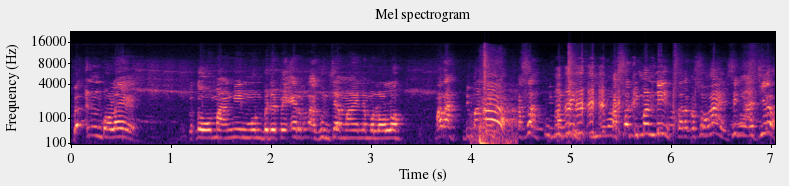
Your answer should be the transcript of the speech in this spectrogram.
Ben boleh. Ketua mangin mun BDPR tak gunca main sama lolo. Marah di mana? Asa di mana? Asa di? Sana kosong aja, sing aja.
